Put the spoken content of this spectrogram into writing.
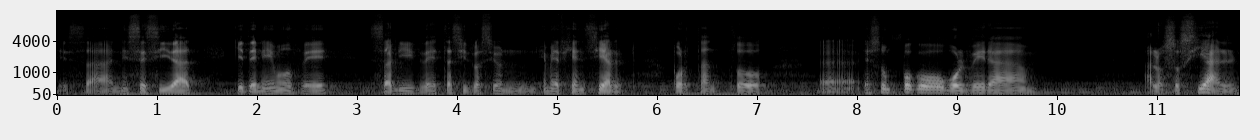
esa necesidad que tenemos de salir de esta situación emergencial. Por tanto, eh, es un poco volver a, a lo social,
